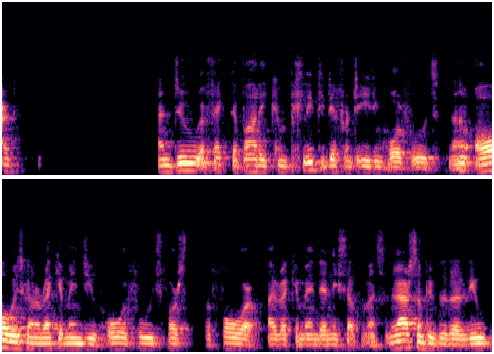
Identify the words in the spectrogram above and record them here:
are and do affect the body completely different to eating whole foods. And I'm always going to recommend you whole foods first before I recommend any supplements. And there are some people that I do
